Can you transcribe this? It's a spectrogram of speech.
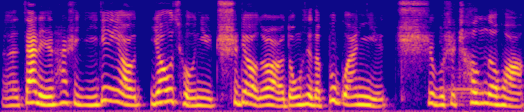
呃，家里人他是一定要要求你吃掉多少东西的，不管你是不是撑得慌。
